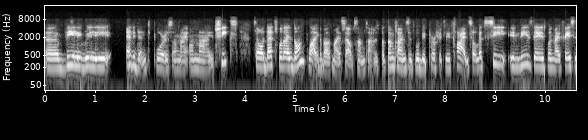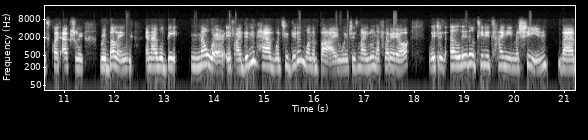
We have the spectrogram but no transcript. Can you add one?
uh, really really evident pores on my on my cheeks. So that's what i don't like about myself sometimes but sometimes it will be perfectly fine. So let's see in these days when my face is quite actually rebelling and i would be nowhere if I didn't have what you didn't want to buy, which is my Luna Foreo, which is a little teeny tiny machine that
